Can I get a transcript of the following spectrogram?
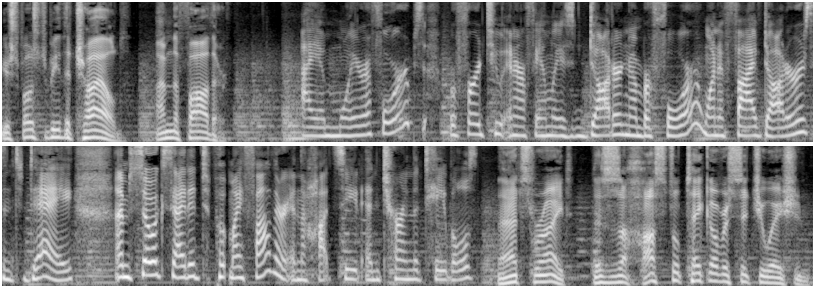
You're supposed to be the child. I'm the father. I am Moira Forbes, referred to in our family as daughter number four, one of five daughters. And today, I'm so excited to put my father in the hot seat and turn the tables. That's right. This is a hostile takeover situation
